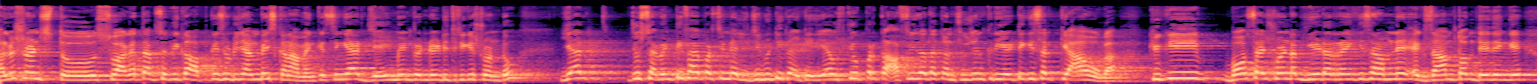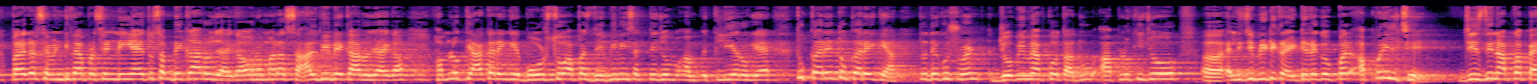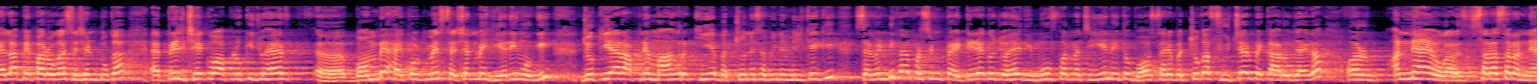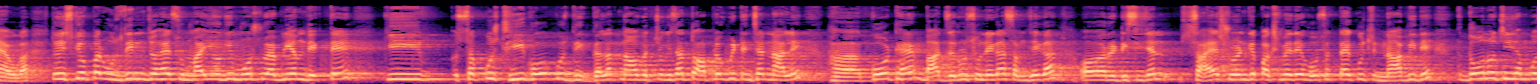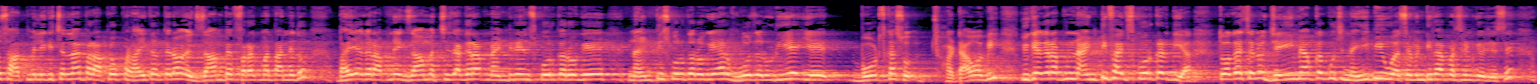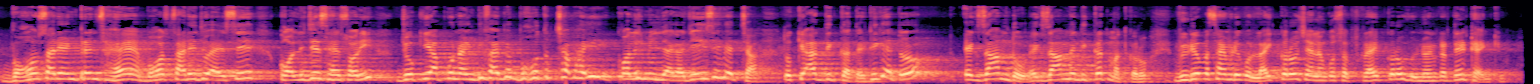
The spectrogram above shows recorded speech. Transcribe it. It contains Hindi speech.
हेलो स्टूडेंट्स तो स्वागत है आप सभी का आपके स्टूडियो चैनल पे। इसका नाम है अंकित सिंह यार जेई मेन ट्वेंटी के स्टूडेंट हो। यार, जो 75 परसेंट एलिजिबिलिटी क्राइटेरिया है, उसके ऊपर काफ़ी ज़्यादा कंफ्यूजन क्रिएट है कि सर क्या होगा? क्योंकि बहुत सारे स्टूडेंट अब ये डर रहे हैं कि सर हमने एग्ज़ाम तो हम दे देंगे, पर अगर 75 परसेंट नहीं आए तो सब बेकार हो जाएगा और हमारा साल भी बेकार हो जाएगा। हम लोग क्या करेंगे? बोर्ड तो वापस दे भी नहीं सकते जो क्लियर हो गया है। तो करे तो करे क्या? तो देखो स्टूडेंट जो भी मैं आपको बता दू, आप लोग की जो एलिजिबिलिटी क्राइटेरिया के ऊपर अप्रैल छह, जिस दिन आपका पहला पेपर होगा सेशन टू का, अप्रैल छह को आप लोग की जो है बॉम्बे हाईकोर्ट में सेशन में हियरिंग होगी, जो कि यार आपने मांग रखी है बच्चों ने सभी ने मिलकर कि 75 परसेंट क्राइटेरिया को जो है रिमूव करना चाहिए, नहीं तो बहुत सारे बच्चों का फ्यूचर बेकार हो जाएगा और अन्याय होगा, सरासर अन्याय होगा। तो इसके ऊपर उस दिन जो है सुनवाई होगी मोस्ट प्रोबेबली हम देखते हैं कि सब कुछ ठीक हो कुछ गलत ना हो बच्चों के साथ तो आप लोग भी टेंशन ना लें। हाँ, कोर्ट है बात ज़रूर सुनेगा समझेगा और डिसीज़न शायद स्टूडेंट के पक्ष में दे हो सकता है कुछ ना भी दे। तो दोनों चीज़ हमको साथ में लेके चलना है पर आप लोग पढ़ाई करते रहो एग्ज़ाम पे फ़र्क मत आने दो। भाई अगर आपने एग्ज़ाम अच्छे से अगर आप 99 स्कोर करोगे 90 स्कोर करोगे यार वो ज़रूरी है ये बोर्ड्स का हटाओ अभी क्योंकि अगर आपने 95 स्कोर कर दिया तो अगर चलो जेई में आपका कुछ नहीं भी हुआ 75 परसेंट की वजह से बहुत सारे एंट्रेंस है बहुत सारे जो ऐसे कॉलेजेस हैं सॉरी जो कि आपको 95 में बहुत अच्छा भाई कॉलेज मिल जाएगा, जेई से भी अच्छा। तो क्या दिक्कत है, ठीक है? तो एग्ज़ाम दो एग्ज़ाम में दिक्कत मत करो। वीडियो पसंद वीडियो को लाइक करो चैनल को सब्सक्राइब करो वीडियो करते हैं थैंक यू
